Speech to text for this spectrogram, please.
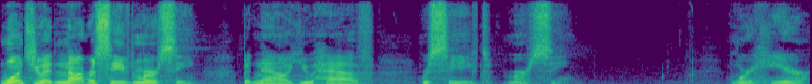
Once you had not received mercy, but now you have received mercy. We're here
